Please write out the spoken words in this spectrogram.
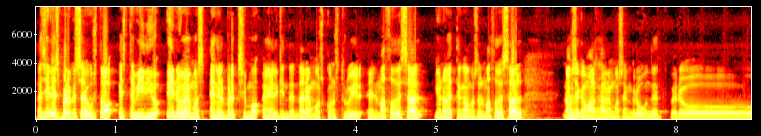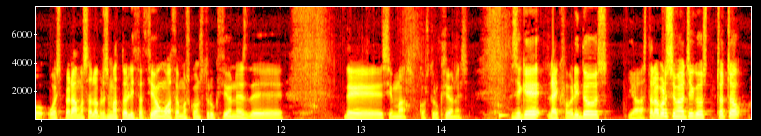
Así que espero que os haya gustado este vídeo y nos vemos en el próximo en el que intentaremos construir el mazo de sal y una vez tengamos el mazo de sal, no sé qué más haremos en Grounded, pero o esperamos a la próxima actualización o hacemos construcciones de... de sin más, construcciones. Así que like, favoritos y hasta la próxima chicos, chao chao.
